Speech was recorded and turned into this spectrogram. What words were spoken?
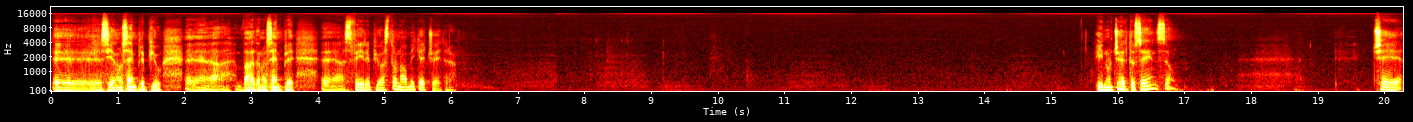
eh, siano sempre più, eh, vadano sempre eh, a sfere più astronomiche, eccetera. In un certo senso, c'è,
